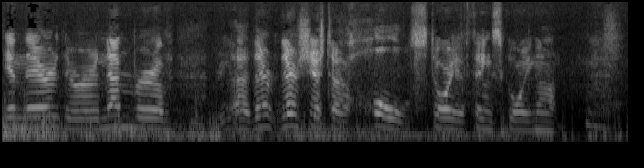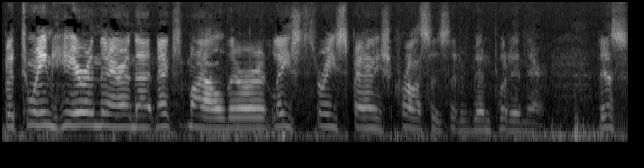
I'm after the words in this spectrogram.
in there. There are a number of, uh, there, there's just a whole story of things going on. Between here and there and that next mile, there are at least three Spanish crosses that have been put in there. This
